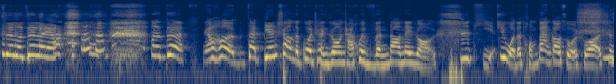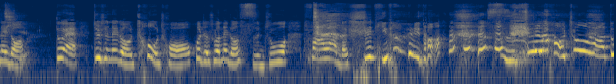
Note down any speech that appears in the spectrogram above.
对了对了呀，嗯对，然后在边上的过程中还会闻到那种尸体，据我的同伴告诉我说是那种。对，就是那种臭虫，或者说那种死猪发烂的尸体的味道，死猪真的好臭啊！对，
